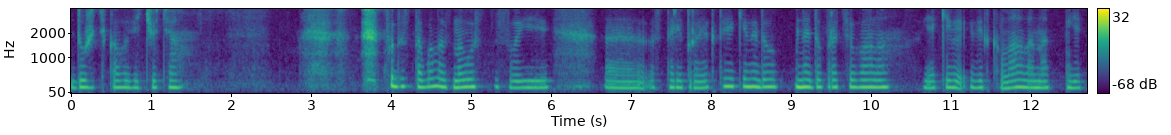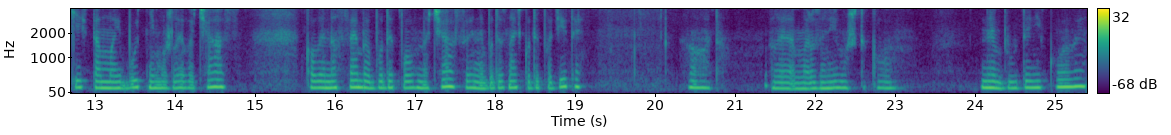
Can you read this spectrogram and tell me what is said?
Дуже цікаве відчуття. Подоставала знову свої е, старі проекти, які не допрацювала, які відклала на якийсь там майбутній, можливо, час, коли на себе буде повно часу і не буду знати, куди подіти. От. Але ми розуміємо, що такого не буде ніколи.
